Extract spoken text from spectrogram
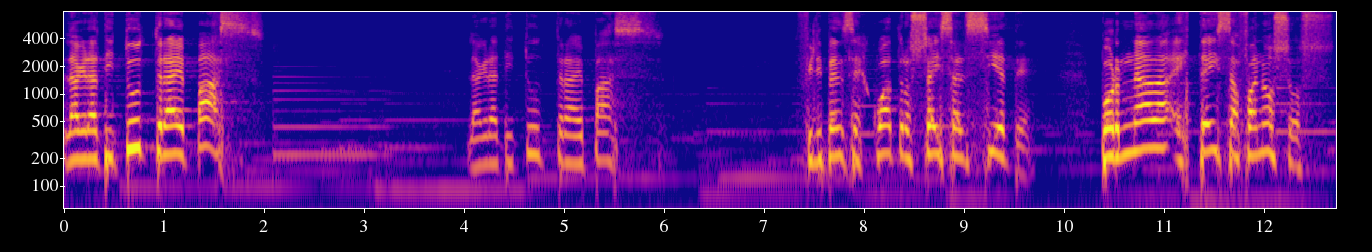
La gratitud trae paz. La gratitud trae paz. Filipenses 4, 6 al 7. Por nada estéis afanosos,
